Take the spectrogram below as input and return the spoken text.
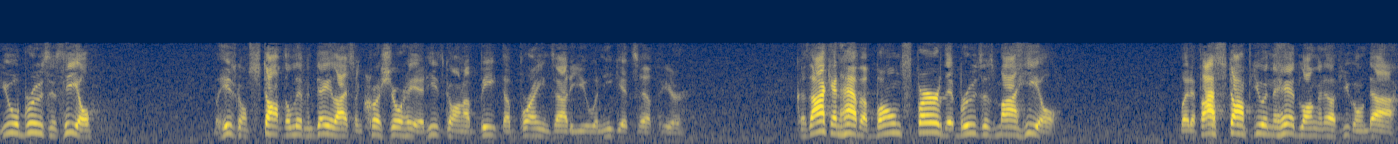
you will bruise his heel, but he's going to stomp the living daylights and crush your head. He's going to beat the brains out of you when he gets up here. Because I can have a bone spur that bruises my heel, but if I stomp you in the head long enough, you're going to die.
